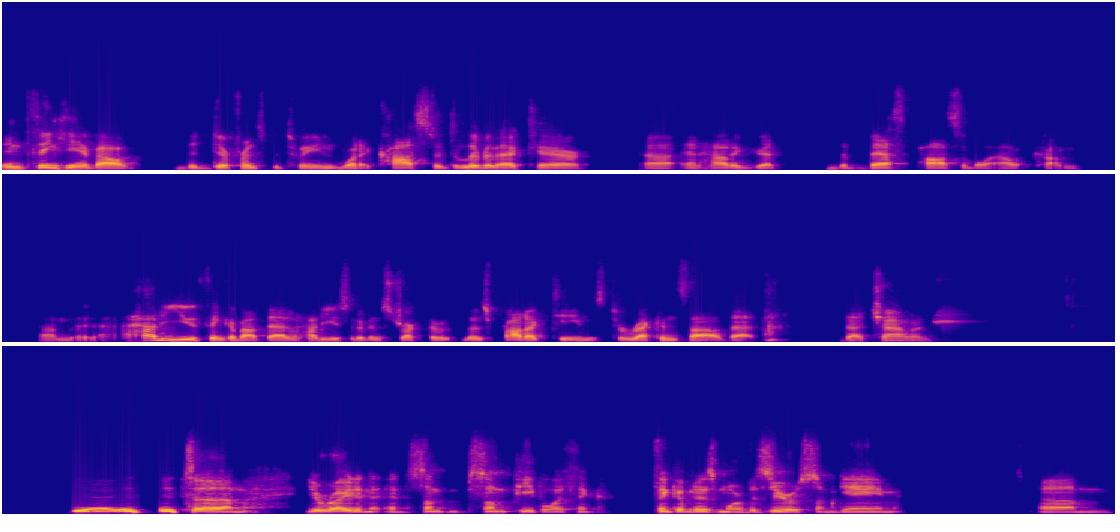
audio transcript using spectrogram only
in thinking about the difference between what it costs to deliver that care uh, and how to get the best possible outcome. Um, how do you think about that, and how do you sort of instruct the, those product teams to reconcile that that challenge? Yeah, it, it's um, you're right, and, and some some people I think think of it as more of a zero sum game. Um,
